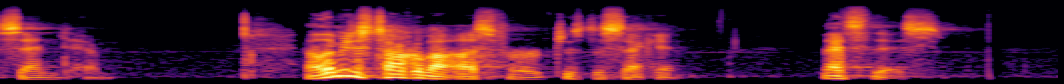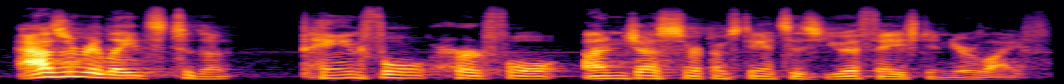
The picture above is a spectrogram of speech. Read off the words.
send him. Now, let me just talk about us for just a second. That's this. As it relates to the painful, hurtful, unjust circumstances you have faced in your life,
